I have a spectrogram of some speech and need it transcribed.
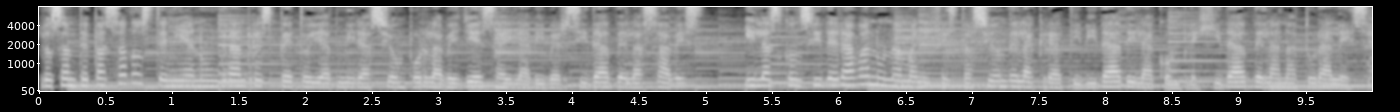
los antepasados tenían un gran respeto y admiración por la belleza y la diversidad de las aves, y las consideraban una manifestación de la creatividad y la complejidad de la naturaleza.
